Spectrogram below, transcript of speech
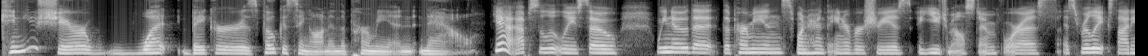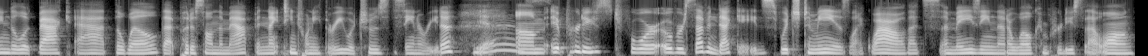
Can you share what Baker is focusing on in the Permian now? Yeah, absolutely. So we know that the Permian's 100th anniversary is a huge milestone for us. It's really exciting to look back at the well that put us on the map in 1923, which was the Santa Rita. Yes. Um, it produced for over seven decades, which to me is like, wow, that's amazing that a well can produce that long.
